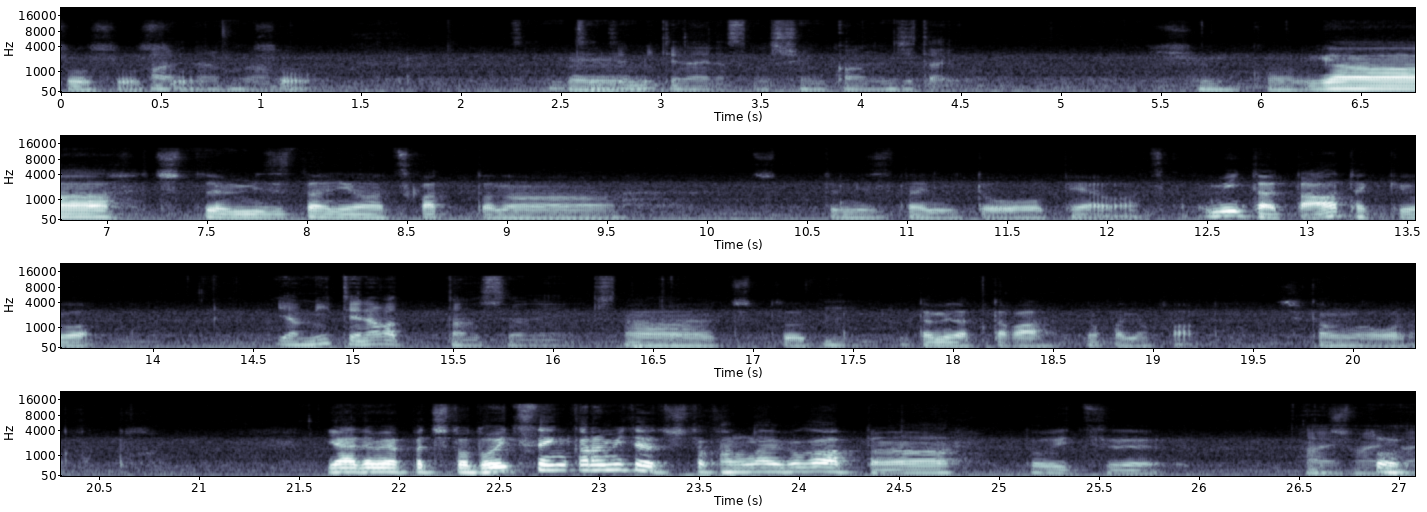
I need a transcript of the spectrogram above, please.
そうそうそう。はいなるほど。そう。全然見てないなその瞬間自体を瞬間。いやーちょっと水谷は熱かったなと水谷とペアは熱かった見たった？卓球は。いや見てなかったんですよね。ちょっとああちょっとうんダメだったか。なかなか時間が合わなかったか。いやでもやっぱちょっとドイツ戦から見てるとちょっと感慨深かったな。ドイツ。はいちょっと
